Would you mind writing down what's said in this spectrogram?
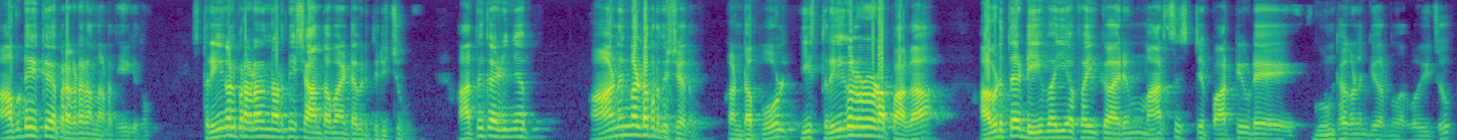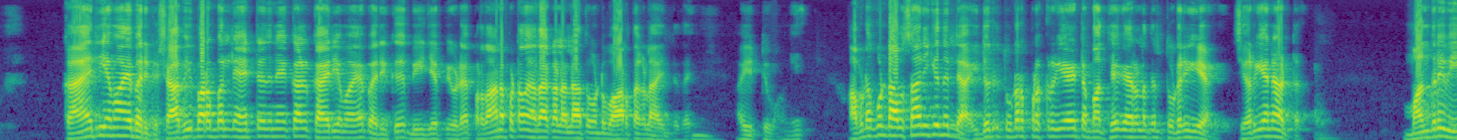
അവിടെയൊക്കെ പ്രകടനം നടത്തിയിരിക്കുന്നു. സ്ത്രീകൾ പ്രകടനം നടത്തി ശാന്തമായിട്ട് അവർ തിരിച്ചു അത് കഴിഞ്ഞ് ആണുങ്ങളുടെ പ്രതിഷേധം കണ്ടപ്പോൾ ഈ സ്ത്രീകളോടുള്ള പക അവിടുത്തെ ഡി വൈ എഫ് ഐക്കാരും മാർക്സിസ്റ്റ് പാർട്ടിയുടെ ഗുണ്ടകളും ചേർന്ന് നിർവഹിച്ചു. കാര്യമായ പരിക്ക്. ഷാഫി പറമ്പലിന് ഏറ്റതിനേക്കാൾ കാര്യമായ പരിക്ക് ബി ജെ പിയുടെ പ്രധാനപ്പെട്ട നേതാക്കളല്ലാത്തതുകൊണ്ട് വാർത്തകളായില്ലത് ഏറ്റുവാങ്ങി. അവിടെ കൊണ്ട് അവസാനിക്കുന്നില്ല. ഇതൊരു തുടർ പ്രക്രിയയായിട്ട് മധ്യ കേരളത്തിൽ തുടരുകയാണ്. ചെറിയനാട്ട് മന്ത്രി വി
